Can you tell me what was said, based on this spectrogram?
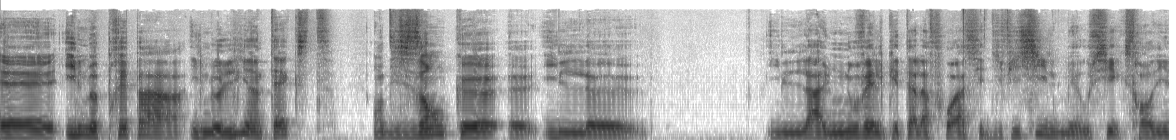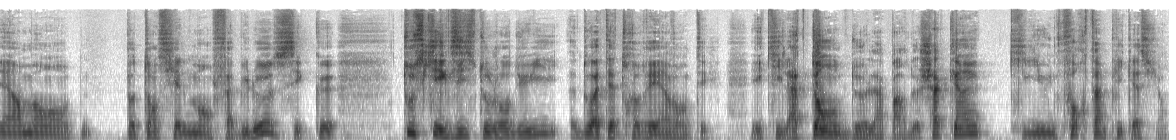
euh, il me prépare, il me lit un texte en disant que euh, il euh, il a une nouvelle qui est à la fois assez difficile, mais aussi extraordinairement potentiellement fabuleuse, c'est que tout ce qui existe aujourd'hui doit être réinventé et qu'il attend de la part de chacun qu'il y ait une forte implication.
